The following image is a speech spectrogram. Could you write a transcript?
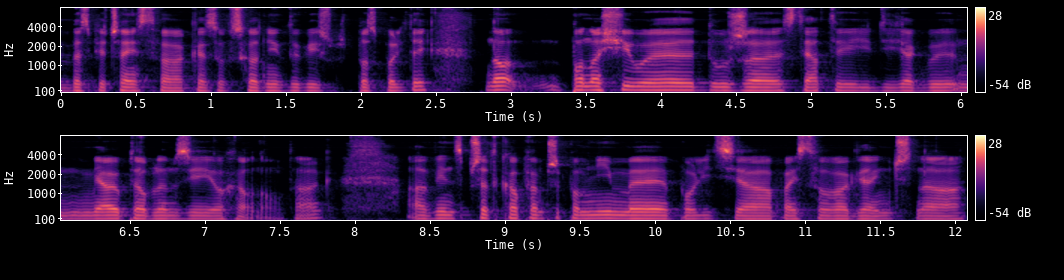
bezpieczeństwa kresów wschodnich II Rzeczypospolitej, no, ponosiły duże straty i jakby miały problem z jej ochroną. Tak? A więc przed kopem, przypomnijmy, policja państwowa graniczna,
